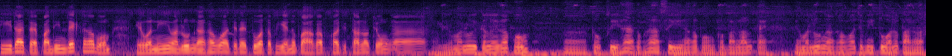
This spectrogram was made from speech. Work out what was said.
ทีได้แต่ปลานินเล็กนะครับผม เดี๋ยววันนี้มาลุ้นกันครับว่าจะได้ตัวตะเพียนหรือเปล่าครับคอยติดตามรับชมครับเดี๋ยวมาลุยกันเลยครับผมตกสี่ห้ากับห้าสี่นะครับผมกับบาลานแต่เดี๋ยวมาลุ้นกันครับว่าจะมีตัวหรือเปล่านะครับ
